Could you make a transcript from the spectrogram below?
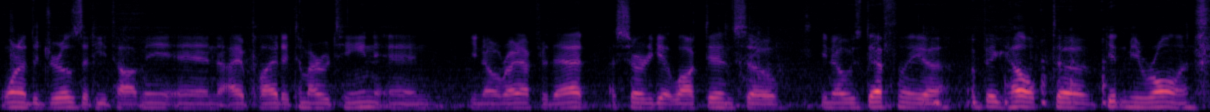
one of the drills that he taught me, and I applied it to my routine, and you know, right after that, I started to get locked in. So, you know, it was definitely a, a big help to getting me rolling. It,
